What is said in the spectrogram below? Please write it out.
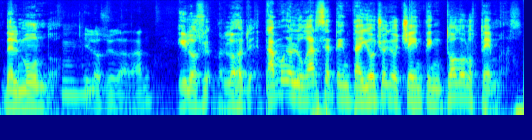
del mundo. Y los ciudadanos. Y los, estamos en el lugar 78 de 80 en todos los temas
